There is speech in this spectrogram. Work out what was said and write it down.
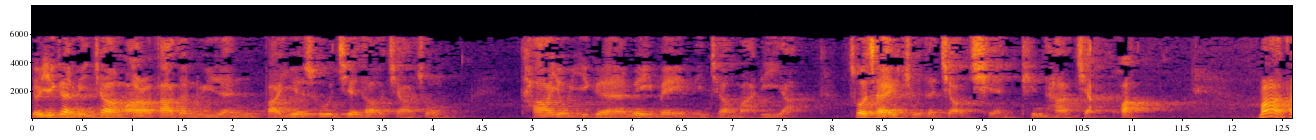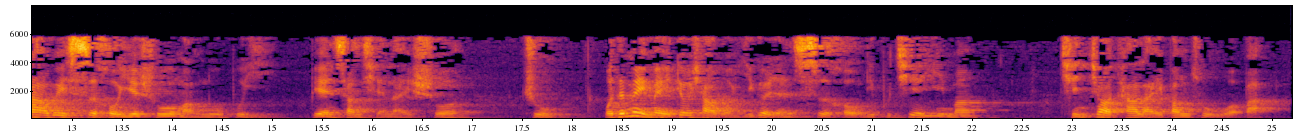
有一个名叫马尔大的女人把耶稣接到家中。她有一个妹妹名叫玛利亚，坐在主的脚前听他讲话。马尔大为侍候耶稣忙碌不已，便上前来说：“主，我的妹妹丢下我一个人侍候，你不介意吗？请叫她来帮助我吧。”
